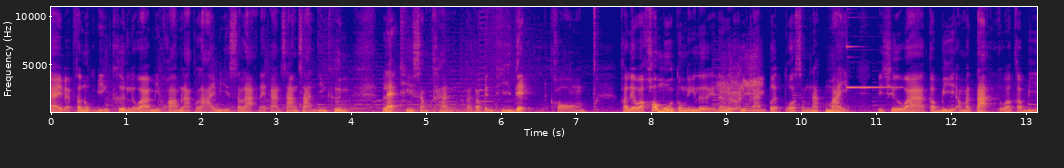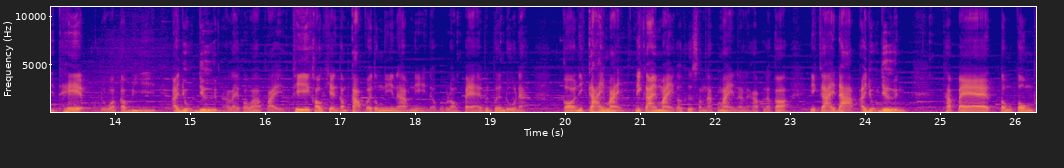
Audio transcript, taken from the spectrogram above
ได้แบบสนุกยิ่งขึ้น หรือว่ามีความหลากหลายมีอิสระในการสร้างสารรค์ยิ่งขึ้น และที่สำคัญแล้วก็เป็นทีเด็ดของเขาเรียกว่าข้อมูลตรงนี้เลย นั่นก็คือการเปิดตัวสำนักใหม่ ที่ชื่อว่ากระบี่อมตะ หรือว่ากระบี่เทพ หรือว่ากระบี่อายุยืนอะไรก็ว่าไป ที่เขาเขียนกำกับไว้ตรงนี้นะครับนี่เดี๋ยวผมลองแปลให้เพื่อนๆดูนะก็นิกายใหม่ นิกายใหม่ก็คือสำนักใหม่นั่นแหละครับแล้วก็นิกายดาบอายุยืน ถ้าแปลตรงๆ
